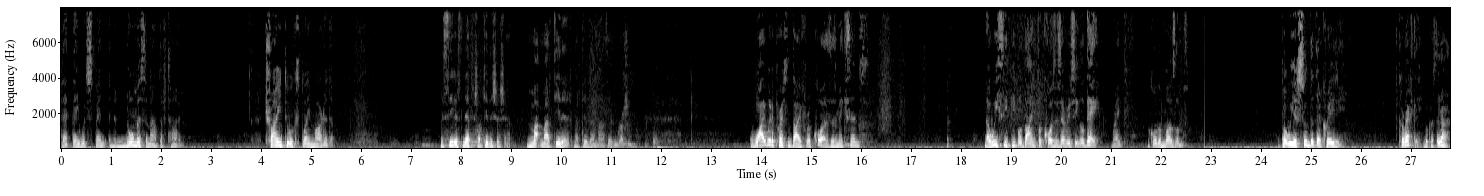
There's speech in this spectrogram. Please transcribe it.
that they would spend an enormous amount of time trying to explain martyrdom. Mesiris nefesh al kiddush Hashem. Martyr, martyrdom, martyr in Russian. Why would a person die for a cause? Doesn't make sense. Now we see people dying for causes every single day, right? We call them Muslims. But we assume that they're crazy. Correctly, because they are.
